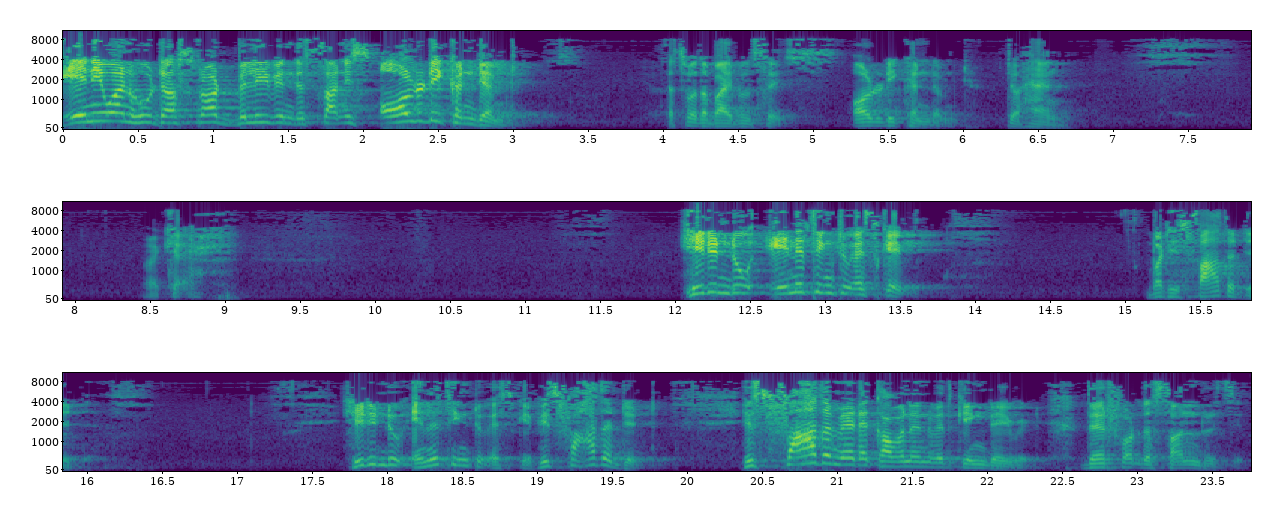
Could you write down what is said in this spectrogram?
Anyone who does not believe in the Son is already condemned. That's what the Bible says. Already condemned to hang. Okay. He didn't do anything to escape. But his father did. He didn't do anything to escape. His father did. His father made a covenant with King David. Therefore the son received.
